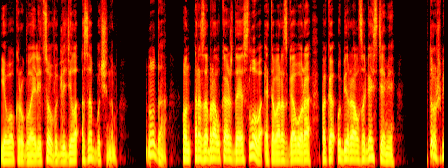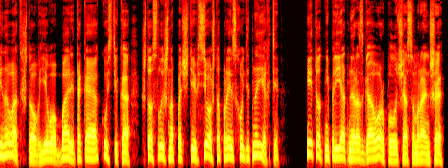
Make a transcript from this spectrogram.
Его круглое лицо выглядело озабоченным. Ну да, он разобрал каждое слово этого разговора, пока убирал за гостями. Кто ж виноват, что в его баре такая акустика, что слышно почти все, что происходит на яхте? И тот неприятный разговор получасом раньше,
